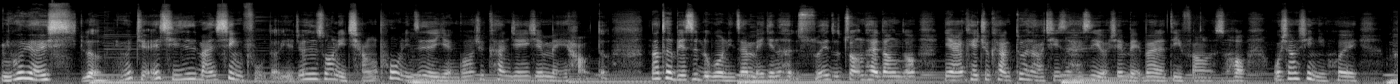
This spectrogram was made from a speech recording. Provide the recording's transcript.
你会越来越喜乐，你会觉得诶，其实蛮幸福的。也就是说，你强迫你自己的眼光去看见一些美好的。那特别是如果你在每天的很衰的状态当中，你还可以去看，对啦，其实还是有些美败的地方的时候，我相信你会呃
